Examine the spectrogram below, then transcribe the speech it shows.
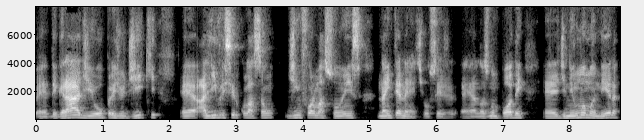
é, degrade ou prejudique é, a livre circulação de informações na internet, ou seja, elas não podem de nenhuma maneira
